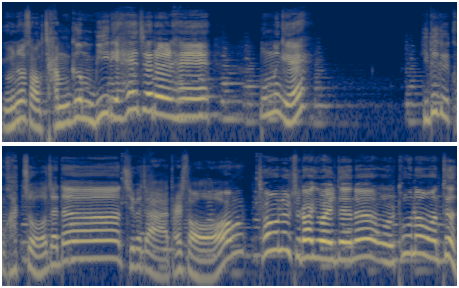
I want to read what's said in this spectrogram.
요 녀석 잠금 미리 해제를 해. 놓는 게 이득일 것 같죠? 어쨌든 지배자 달성. 자 오늘 주라기 월드는 오늘 토너먼트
